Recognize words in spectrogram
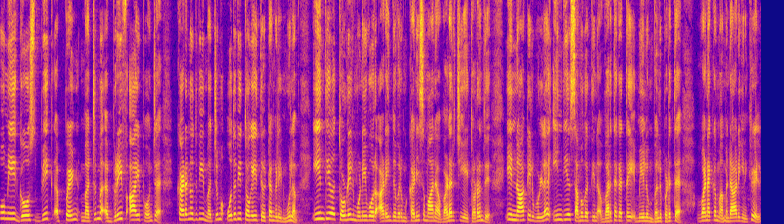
பூமி கோஸ் பிக் பெண் மற்றும் பிரீஃப் ஆய் போன்ற கடனுதவி மற்றும் உதவித்தொகை திட்டங்களின் மூலம் இந்திய தொழில் முனைவோர் அடைந்து வரும் கணிசமான வளர்ச்சியை தொடர்ந்து இந்நாட்டில் உள்ள இந்திய சமூகத்தின் வர்த்தகத்தை மேலும் வலுப்படுத்த வணக்கம் அமடாடியின் கீழ்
